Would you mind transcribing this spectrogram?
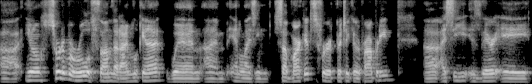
Uh, you know, sort of a rule of thumb that I'm looking at when I'm analyzing submarkets for a particular property. Uh, I see is there a,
